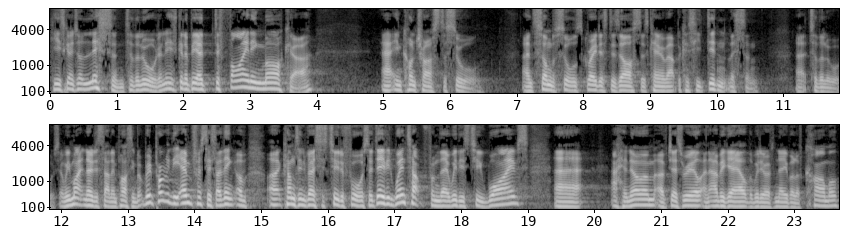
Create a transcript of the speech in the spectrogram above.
He's going to listen to the Lord, and he's going to be a defining marker uh, in contrast to Saul. And some of Saul's greatest disasters came about because he didn't listen uh, to the Lord. And we might notice that in passing, but probably the emphasis, I think, of, uh, comes in verses 2 to 4. So David went up from there with his two wives. Uh, Ahinoam of Jezreel and Abigail, the widow of Nabal of Carmel.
